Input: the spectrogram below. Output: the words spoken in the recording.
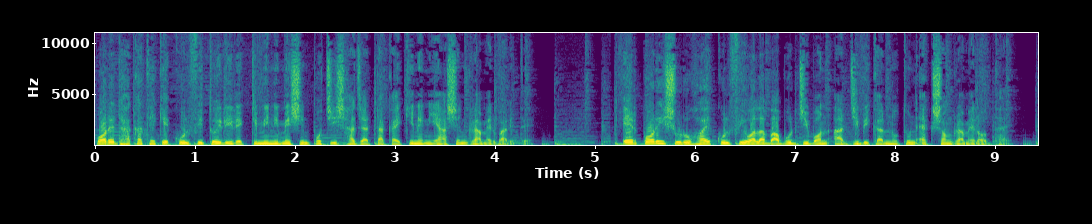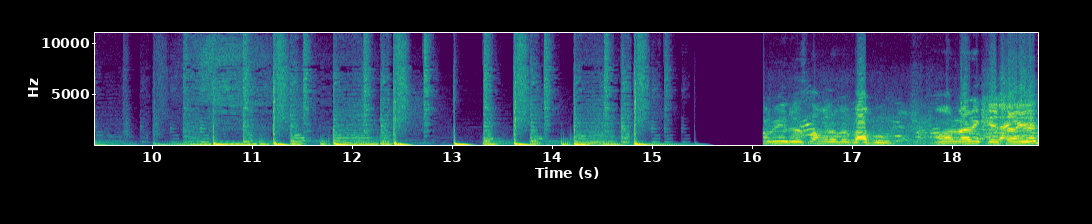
পরে ঢাকা থেকে কুলফি তৈরির একটি মিনি মেশিন পঁচিশ হাজার টাকায় কিনে নিয়ে আসেন গ্রামের বাড়িতে। এরপরই শুরু হয় কুলফিওয়ালা বাবুর জীবন আর জীবিকার নতুন এক সংগ্রামের অধ্যায়। বাবু। আমার বাড়ি কেশাইল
